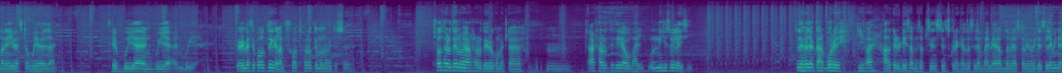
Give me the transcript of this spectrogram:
মানে এই ম্যাচটা বইয়া হয়ে যায়। স্রেফ বুইয়া অ্যান্ড বুইয়া অ্যান্ড বুইয়া তো এই ম্যাচে কততে গেলাম? সতেরোতে মনে হইতেছে। সতেরোতে নয় আঠারোতে এরকম একটা আঠারোতে থেকে ও ভাই, উনিশে চলে আইছি। তো দেখা যাক তারপরে কি হয়। হালকা একটু ডেসাপ মেসাপ চেঞ্জ টেঞ্জ করে খেলতেছিলাম। ভাই ম্যান অফ দ্য ম্যাচ তো আমি হইতেছিলামই না,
